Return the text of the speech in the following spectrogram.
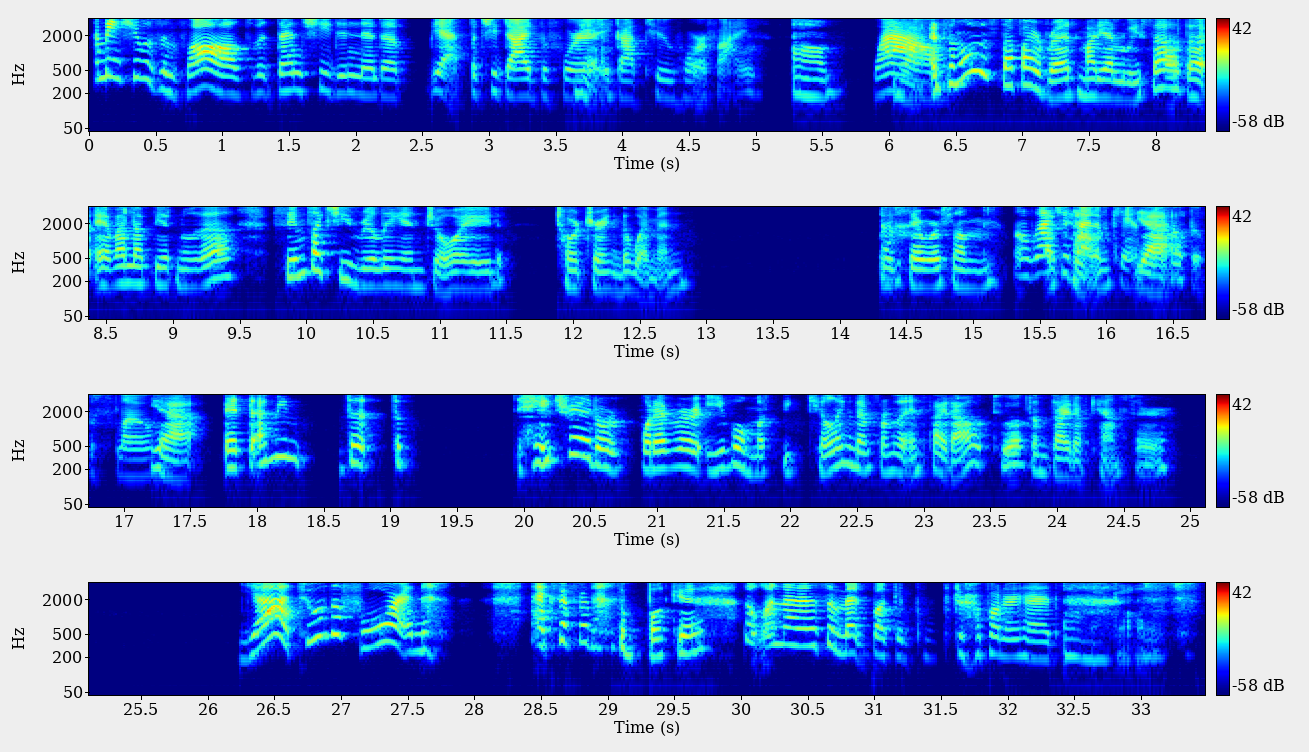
I mean, she was involved, but then she didn't end up yeah, but she died before Yeah. it got too horrifying. Um, Wow. yeah. And some of the stuff I read, Maria Luisa, the Eva la Piernuda, seemed like she really enjoyed torturing the women. Like Ugh. there were some, I'm glad she died of accounts, cancer. yeah. I hope it was slow. yeah. It. I mean, the the hatred or whatever evil must be killing them from the inside out. Two of them died of cancer. Yeah, two of the four and then except for the The bucket. the one that had a cement bucket drop on her head. Oh my god. Just just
